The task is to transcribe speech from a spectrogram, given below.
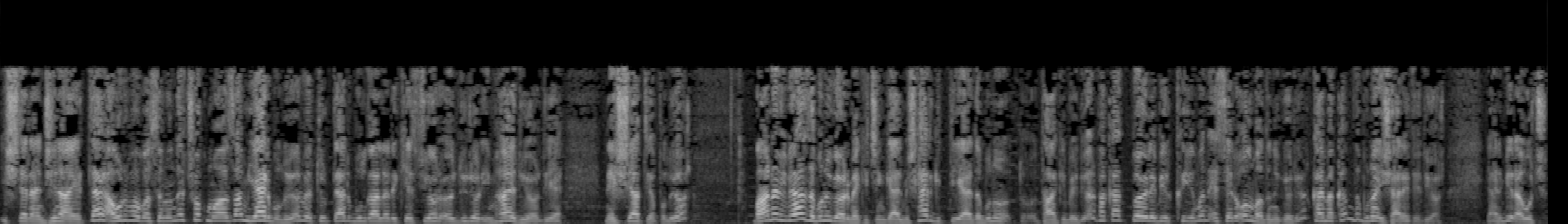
işlenen cinayetler Avrupa basınında çok muazzam yer buluyor ve Türkler Bulgarları kesiyor, öldürüyor, imha ediyor diye neşriyat yapılıyor. Barnaby biraz da bunu görmek için gelmiş. Her gittiği yerde bunu takip ediyor. Fakat böyle bir kıyımın eseri olmadığını görüyor. Kaymakam da buna işaret ediyor. Yani bir avuç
